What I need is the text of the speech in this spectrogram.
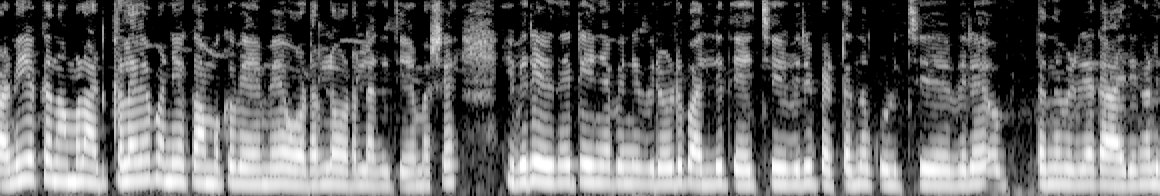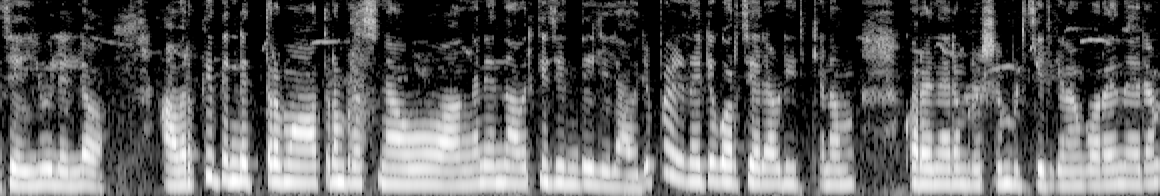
പണിയൊക്കെ നമ്മൾ അടുക്കളയിലെ പണിയൊക്കെ നമുക്ക് വേഗം വേഗം ഓർഡറിൽ ഓർഡറിലങ്ങ് ചെയ്യാം. പക്ഷേ ഇവർ എഴുന്നേറ്റ് കഴിഞ്ഞാൽ പിന്നെ ഇവരോട് പല്ല് തേച്ച് ഇവർ പെട്ടെന്ന് കുളിച്ച് ഇവർ പെട്ടെന്ന് ഇവരുടെ കാര്യങ്ങൾ ചെയ്യൂലല്ലോ. അവർക്ക് ഇതിന്റെ ഇത്രമാത്രം പ്രശ്നമാവോ? അങ്ങനെയൊന്നും അവർക്ക് ചിന്തയില്ലല്ലോ അവരിപ്പോൾ എഴുന്നേറ്റ് കുറച്ച് നേരം അവിടെ ഇരിക്കണം. കുറേ നേരം ബ്രഷും പിടിച്ചിരിക്കണം. കുറേ നേരം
